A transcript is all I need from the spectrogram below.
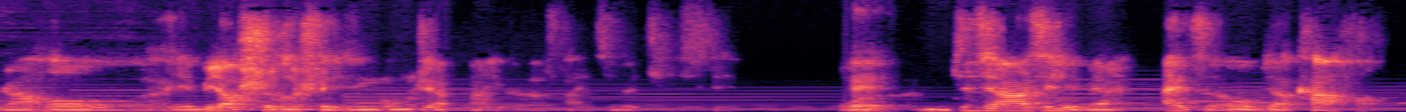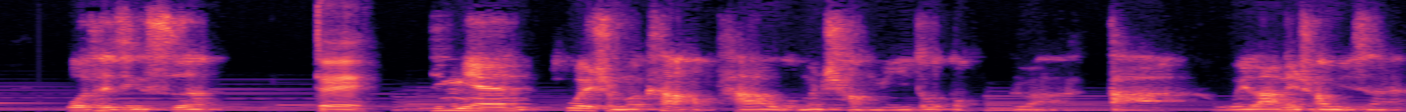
然后也比较适合水晶宫这样一个反击的体系。我你这些二 C 里面，艾泽我比较看好，沃特金斯。对，今年为什么看好他？我们场迷都懂，对吧？打维拉那场比赛，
